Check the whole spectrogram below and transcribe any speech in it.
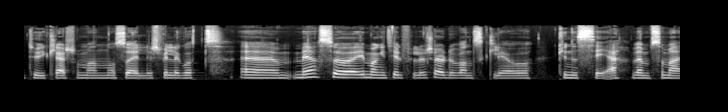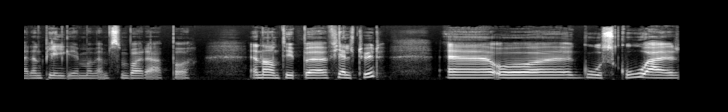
i turklær som man også ellers ville gått eh, med. Så i mange tilfeller så er det vanskelig å kunne se hvem som er en pilegrim, og hvem som bare er på en annen type fjelltur. Eh, og gode sko er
